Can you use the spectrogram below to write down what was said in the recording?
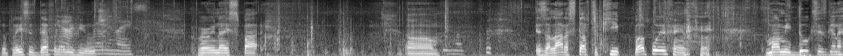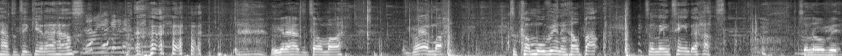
The place is definitely huge. Very nice. Very nice spot. Um, there's a lot of stuff to keep up with, and Mommy Dukes is gonna have to take care of that house. Now you're it. We're gonna have to tell my grandma to come move in and help out to maintain the house. It's a little bit,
